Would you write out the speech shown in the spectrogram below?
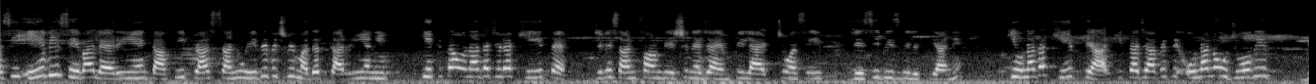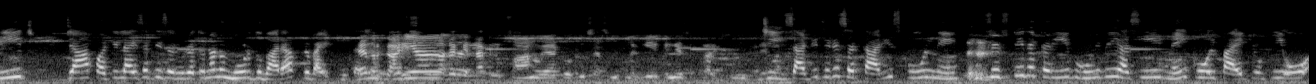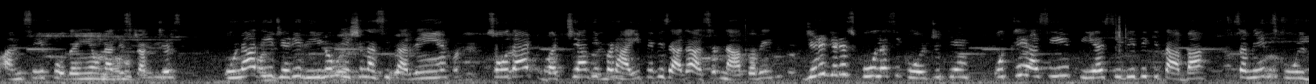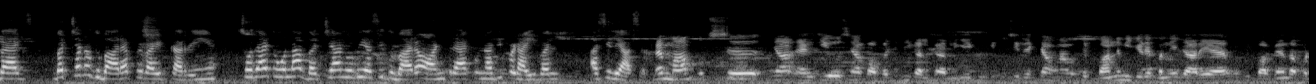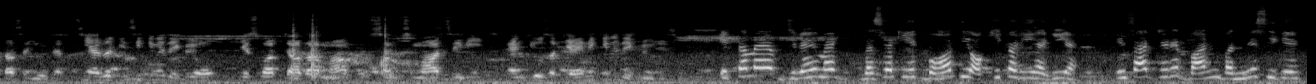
ਅਸੀਂ ਇਹ ਵੀ ਸੇਵਾ ਲੈ ਰਹੇ ਹਾਂ, ਕਾਫੀ ਟਰਸਟ ਸਾਨੂੰ ਇਹਦੇ ਵਿੱਚ ਵੀ ਮਦਦ ਕਰ ਰਹੀਆਂ ਨੇ ਕਿ ਇੱਕ ਤਾਂ ਉਹਨਾਂ ਦਾ ਜਿਹੜਾ ਖੇਤ ਹੈ, ਜਿਵੇਂ ਸਨ ਫਾਊਂਡੇਸ਼ਨ ਹੈ ਜਾਂ ਐਮਪੀ ਲੈਟ ਚੋਂ ਅਸੀਂ ਜੀਸੀਬੀਜ਼ ਵੀ ਲਿੱਤੀਆਂ ਨੇ ਕਿ ਉਹਨਾਂ ਦਾ ਖੇਤ ਤਿਆਰ ਕੀਤਾ ਜਾਵੇ ਤੇ ਉਹਨਾਂ ਨੂੰ ਜੋ ਵੀ ਬੀਜ ਜਾਂ ਫਰਟੀਲਾਈਜ਼ਰ ਦੀ ਜ਼ਰੂਰਤ ਉਹਨਾਂ ਨੂੰ ਮੁੜ ਦੁਬਾਰਾ ਪ੍ਰੋਵਾਈਡ ਕੀਤਾ ਜਾਵੇ। ਸਰਕਾਰੀ ਸਕੂਲਾਂ ਦਾ ਕਿੰਨਾ ਕੁ ਨੁਕਸਾਨ ਹੋਇਆ? ਟੋਟਲ ਅਸੈਸਮੈਂਟ ਲੱਗੀ ਹੈ? ਕਿੰਨੇ ਸਰਕਾਰੀ ਸਕੂਲ? ਜੀ ਸਾਡੇ ਜਿਹੜੇ ਸਰਕਾਰੀ ਸਕੂਲ ਨੇ 50 ਦੇ ਕਰੀਬ ਹੁਣ ਵੀ ਅਸੀਂ ਨਹੀਂ ਖੋਲ ਪਾਏ ਕਿਉਂਕਿ ਉਹ ਅਨਸੇਫ ਹੋ ਗਏ ਹਨ ਉਹਨਾਂ ਦੇ ਸਟਰਕਚਰਸ ਉਹਨਾਂ ਦੀ ਜਿਹੜੀ ਰੀਲੋਕੇਸ਼ਨ ਅਸੀਂ ਕਰ ਰਹੇ ਹਾਂ ਸੋ that ਬੱਚਿਆਂ ਦੀ ਪੜ੍ਹਾਈ ਤੇ ਵੀ ਜ਼ਿਆਦਾ ਅਸਰ ਨਾ ਪਵੇ। ਜਿਹੜੇ ਜਿਹੜੇ ਸਕੂਲ ਅਸੀਂ ਖੋਲ ਚੁੱਕੇ ਹਾਂ ਉੱਥੇ ਅਸੀਂ ਪੀਐਸਸੀਬੀ ਦੀ ਕਿਤਾਬਾਂ ਸਮੇਤ ਸਕੂਲ ਬੈਗਸ ਬੱਚਿਆਂ ਨੂੰ ਦੁਬਾਰਾ ਪ੍ਰੋਵਾਈਡ ਕਰ ਰਹੇ ਹਾਂ। ਸੋ that ਉਹਨਾਂ ਬੱਚਿਆਂ ਨੂੰ ਵੀ ਅਸੀਂ ਦੁਬਾਰਾ ਔਨ ਟਰੈਕ ਉਹਨਾਂ ਦੀ ਪੜ੍ਹਾਈ ਵੱਲ ਅਸੀਂ ਲਿਆ ਸਕੀਏ। ਮੈਂ ਮਹਾਂਪੁਰਸ਼ ਜਾਂ ਐਨਜੀਓਸ ਜਾਂ ਬਾਬਾ ਜੀ ਦੀ ਗੱਲ ਕਰ ਲਈਏ ਕਿਉਂਕਿ ਤੁਸੀਂ ਦੇਖਿਆ ਹੋਣਾ ਉੱਥੇ ਬੰਨ ਵੀ ਜਿਹੜੇ ਬੰਨੇ ਜਾ ਰਹੇ ਆ ਉਹ ਵੀ ਬਾਬਿਆਂ ਦਾ ਵੱਡਾ ਸਹਿਯੋਗ ਹੈ। ਤੁਸੀਂ ਐਜ਼ ਅ ਡੀਸੀ ਕਿਵੇਂ ਦੇਖ ਰਹੇ ਹੋ ਇਸ ਵਾਰ ਜ਼ਿਆਦਾ ਮਹਾਂਪੁਰਸ਼ ਸੰਤ ਸਮਾਜ ਸੇਵੀ ਐਨਜੀਓਸ ਅੱਗੇ ਆਏ ਨੇ ਕਿਵੇਂ ਦੇਖ ਰਹੇ ਹੋ ਜੀ? ਇੱਕ ਤਾਂ ਮੈਂ ਜਿਵੇਂ ਮੈਂ ਦੱਸਿਆ ਕਿ ਇੱਕ ਬਹੁਤ ਹੀ ਔਖੀ ਘੜੀ ਹੈਗੀ ਹੈ। ਇਨਫੈਕਟ ਜਿਹੜੇ ਬੰਨ ਬੰਨੇ ਸੀਗੇ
